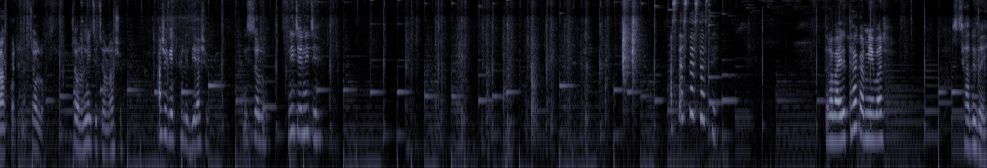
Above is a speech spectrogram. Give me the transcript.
রাগ করে না চলো চলো নিচে চলো আসো। আসো গেট খুলে দিয়ে আসো। নিচে চলো নিচে নিচে। আস্তে আস্তে আস্তে আস্তে। তোরা বাইরে থাক আমি এবার ছাদে যাই।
